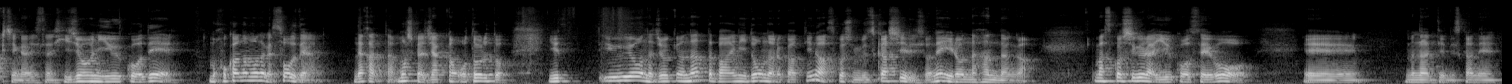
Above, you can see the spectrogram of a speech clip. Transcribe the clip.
クチンがですね非常に有効でもう他のものがそうではなかったもしくは若干劣るというような状況になった場合にどうなるかっていうのは少し難しいですよねいろんな判断が、まあ、少しぐらい有効性をえー、まあ、なんていうんですかね、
